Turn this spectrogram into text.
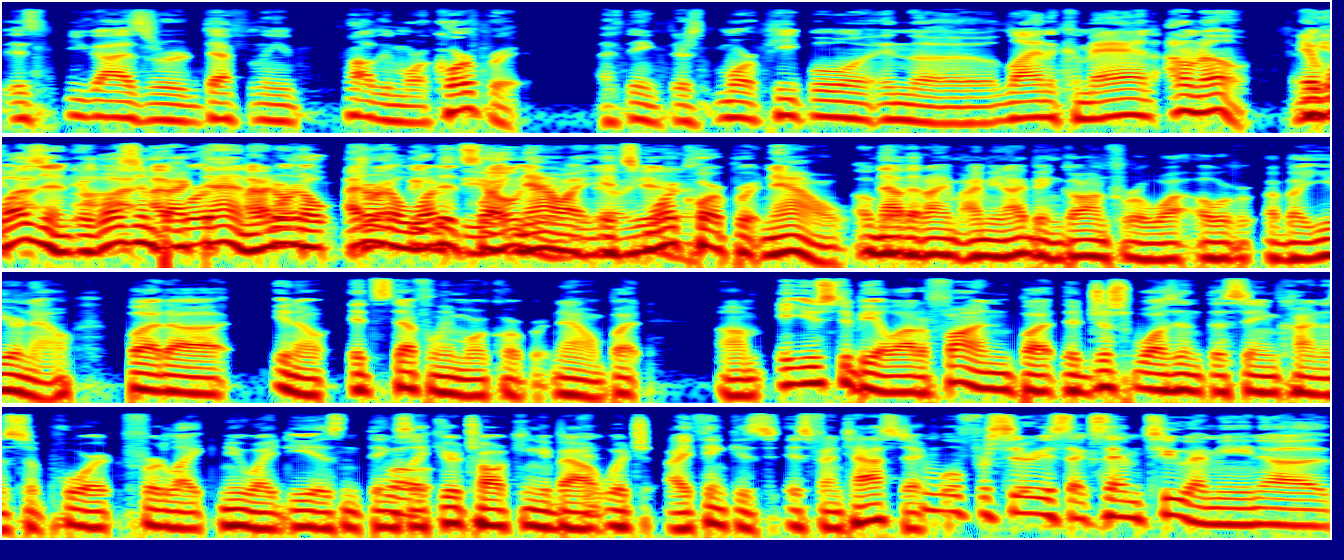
is, you guys are definitely probably more corporate. I think there's more people in the line of command. I don't know. I it mean, wasn't. I- It wasn't I- back work- then. I, don't know. I don't know what it's like owner, now. You know, it's more corporate now. Now that I'm. I mean, I've been gone for a while, over about a year now. But uh, you know, it's definitely more corporate now. But um, it used to be a lot of fun, but there just wasn't the same kind of support for like new ideas and things Well- like you're talking about, which I think is is fantastic. Well, for Sirius XM too. I mean, uh,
